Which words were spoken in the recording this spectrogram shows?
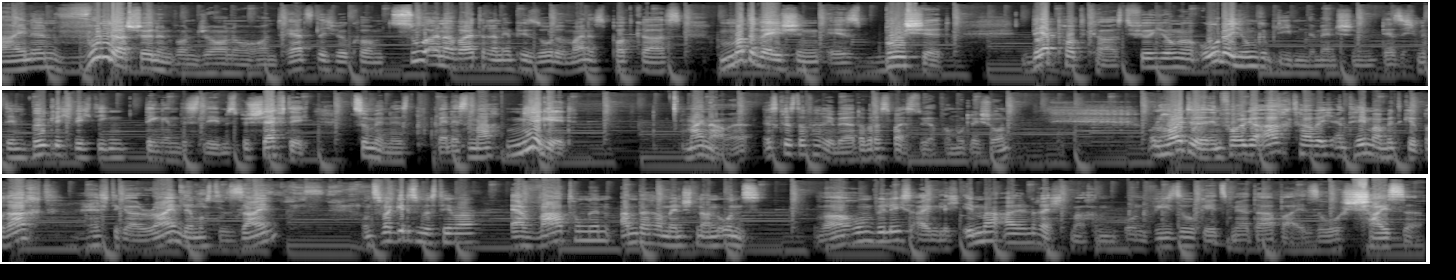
Einen wunderschönen Buongiorno und herzlich willkommen zu einer weiteren Episode meines Podcasts Motivation is Bullshit. Der Podcast für junge oder jung gebliebene Menschen, der sich mit den wirklich wichtigen Dingen des Lebens beschäftigt. Zumindest, wenn es nach mir geht. Mein Name ist Christopher Rebert, aber das weißt du ja vermutlich schon. Und heute in Folge 8 habe ich ein Thema mitgebracht. Heftiger Rhyme, der musste sein. Und zwar geht es um das Thema Erwartungen anderer Menschen an uns. Warum will ich es eigentlich immer allen recht machen und wieso geht es mir dabei so scheiße?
